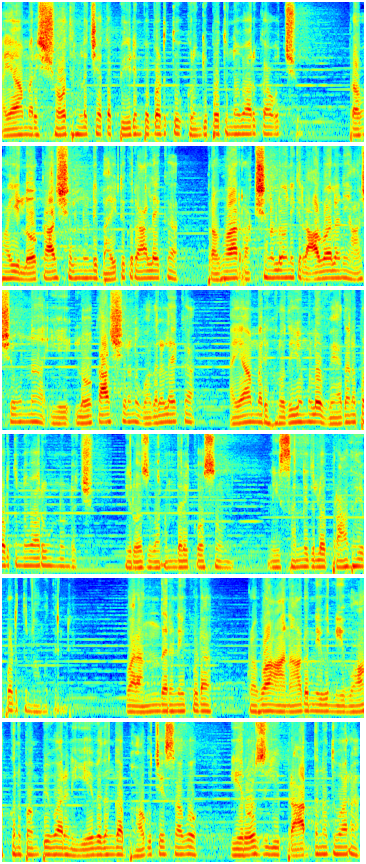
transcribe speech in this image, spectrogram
అయా మరి శోధనల చేత పీడింపబడుతూ కృంగిపోతున్న వారు కావచ్చు ప్రభా ఈ లోకాశల నుండి బయటకు రాలేక ప్రభా రక్షణలోనికి రావాలని ఆశ ఉన్న ఈ లోకాశలను వదలలేక అయా మరి హృదయంలో వేదన పడుతున్న వారు ఉండుండొచ్చు. ఈరోజు వారందరి కోసం నీ సన్నిధిలో ప్రాధాయపడుతున్నాము తండ్రి. వారందరినీ కూడా ప్రభా ఆనాడు నీవు నీ వాక్కును పంపి వారిని ఏ విధంగా బాగు చేశావో ఈరోజు ఈ ప్రార్థన ద్వారా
